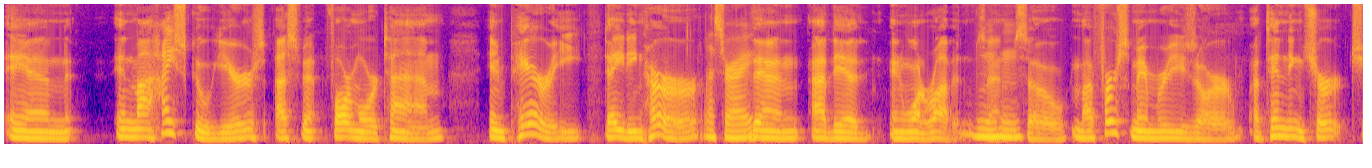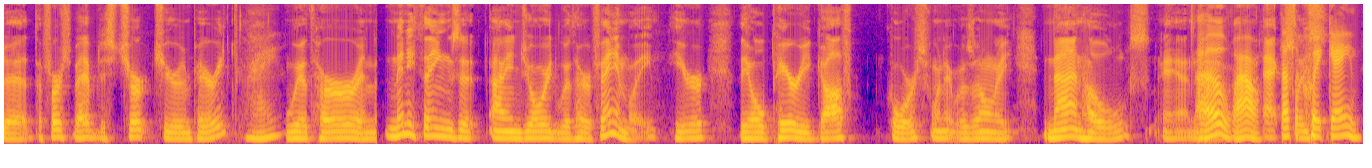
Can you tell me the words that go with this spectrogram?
And in my high school years, I spent far more time in Perry dating her That's right. than I did in Warner Robins. And mm-hmm. so my first memories are attending church at the First Baptist Church here in Perry Right. with her and many things that I enjoyed with her family. Here, the old Perry golf course when it was only nine holes. And Oh, uh, wow. That's a quick game.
